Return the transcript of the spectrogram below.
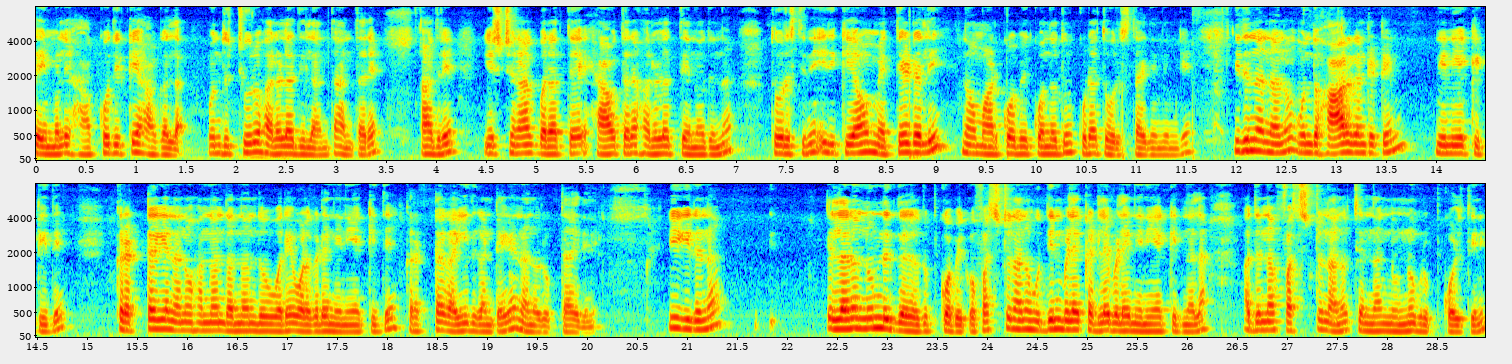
ಟೈಮಲ್ಲಿ ಹಾಕೋದಕ್ಕೆ ಆಗಲ್ಲ. ಒಂದು ಚೂರು ಹರಳೋದಿಲ್ಲ ಅಂತ ಅಂತಾರೆ. ಆದರೆ ಎಷ್ಟು ಚೆನ್ನಾಗಿ ಬರುತ್ತೆ, ಯಾವ ಥರ ಹರಳುತ್ತೆ ಅನ್ನೋದನ್ನು ತೋರಿಸ್ತೀನಿ. ಇದಕ್ಕೆ ಯಾವ ಮೆಥಡಲ್ಲಿ ನಾವು ಮಾಡ್ಕೋಬೇಕು ಅನ್ನೋದನ್ನು ಕೂಡ ತೋರಿಸ್ತಾ ಇದ್ದೀನಿ ನಿಮಗೆ. ಇದನ್ನು ನಾನು ಒಂದು ಆರು ಗಂಟೆ ಟೈಮ್ ನೆನೆಯಕ್ಕಿಟ್ಟಿದ್ದೆ ಕರೆಕ್ಟಾಗಿ ನಾನು ಹನ್ನೊಂದು, ಹನ್ನೊಂದುವರೆ ಒಳಗಡೆ ನೆನೆಯಕ್ಕಿದ್ದೆ ಕರೆಕ್ಟಾಗಿ ಐದು ಗಂಟೆಗೆ ನಾನು ರುಬ್ತಾ ಇದ್ದೀನಿ. ಈಗ ಇದನ್ನು ಎಲ್ಲನೂ ನುಣ್ಣಗೆ ರುಬ್ಕೋಬೇಕು. ಫಸ್ಟು ನಾನು ಉದ್ದಿನಬೇಳೆ ಕಡಲೆಬೇಳೆ ಬೆಳೆ ನೆನೆಯಕ್ಕಿದ್ನಲ್ಲ ಅದನ್ನು ಫಸ್ಟು ನಾನು ಚೆನ್ನಾಗಿ ನುಣ್ಣಗೆ ರುಬ್ಕೊಳ್ತೀನಿ.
